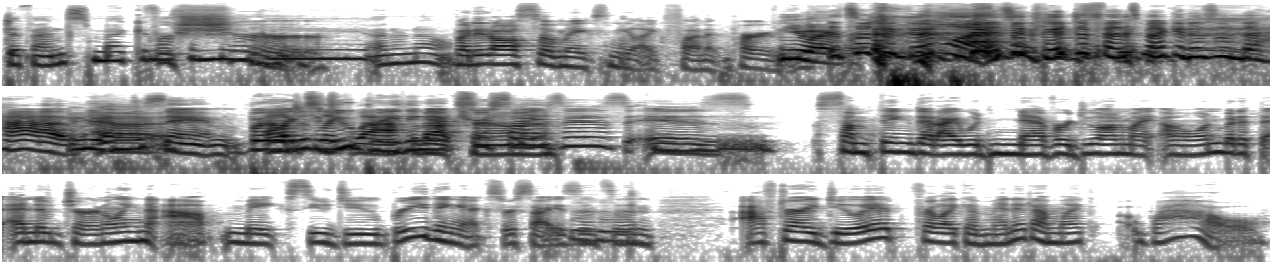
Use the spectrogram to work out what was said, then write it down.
defense mechanism. For sure. maybe? I don't know. But it also makes me like fun at parties. you are. It's such a good one. It's a good defense mechanism to have. I'm the same. But I'll like just, to do laugh breathing about trauma. exercises is mm-hmm. something that I would never do on my own. But at the end of journaling, the app makes you do breathing exercises. Mm-hmm. And after I do it for like a minute, I'm like, wow,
